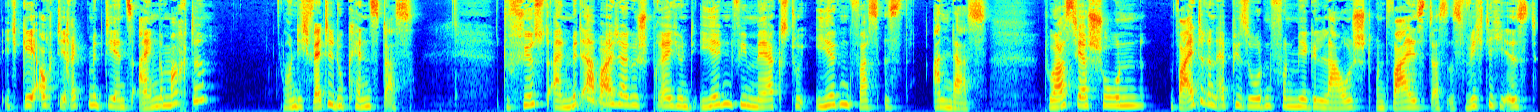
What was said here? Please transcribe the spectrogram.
Ich gehe auch direkt mit dir ins Eingemachte und ich wette, du kennst das. Du führst ein Mitarbeitergespräch und irgendwie merkst du, irgendwas ist anders. Du hast ja schon weiteren Episoden von mir gelauscht und weißt, dass es wichtig ist,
